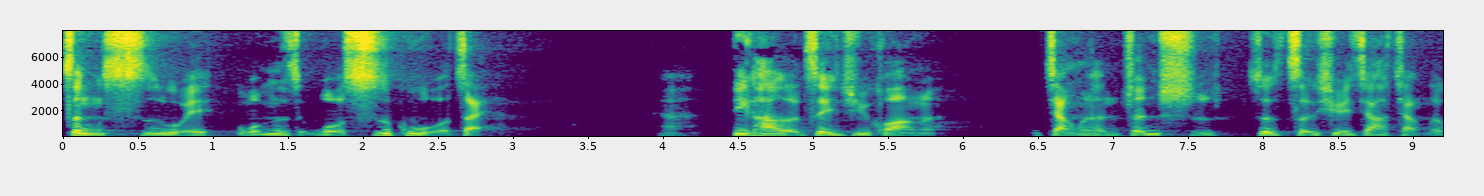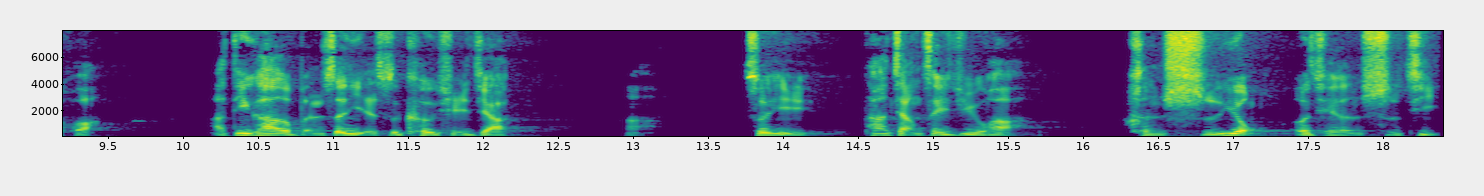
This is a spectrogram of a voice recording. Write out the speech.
正思维，我们我思故我在，啊，笛卡尔这一句话呢，讲的很真实，这是哲学家讲的话，啊，笛卡尔本身也是科学家，啊，所以他讲这句话很实用，而且很实际。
